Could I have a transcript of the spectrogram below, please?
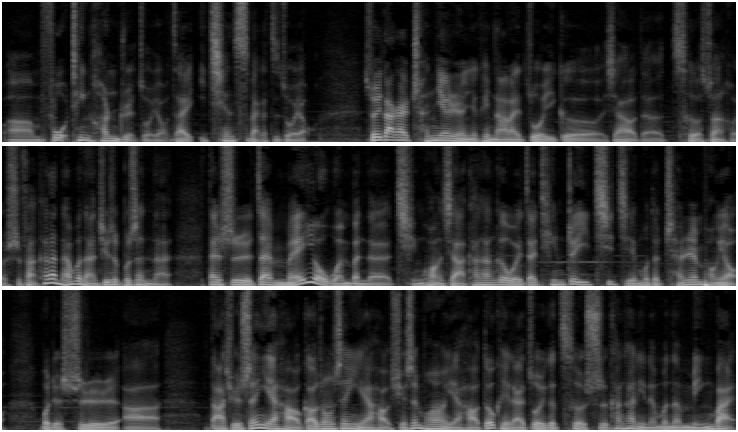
啊 fourteen hundred 左右，在一千四百个字左右，所以大概成年人也可以拿来做一个小小的测算和示范，看看难不难。其实不是很难，但是在没有文本的情况下，看看各位在听这一期节目的成人朋友，或者是啊大学生也好，高中生也好，学生朋友也好，都可以来做一个测试，看看你能不能明白。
